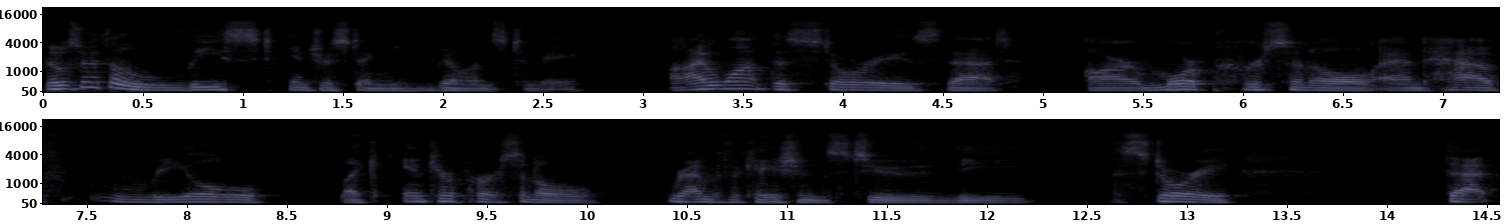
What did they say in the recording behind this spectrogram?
those are the least interesting villains to me i want the stories that are more personal and have real like interpersonal ramifications to the the story that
